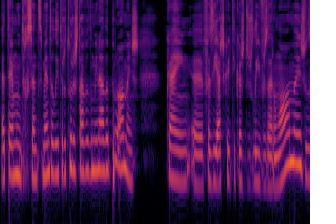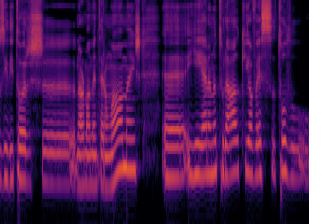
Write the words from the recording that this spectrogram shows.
até muito recentemente a literatura estava dominada por homens. Quem uh, fazia as críticas dos livros eram homens, os editores uh, normalmente eram homens, uh, e era natural que houvesse todo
